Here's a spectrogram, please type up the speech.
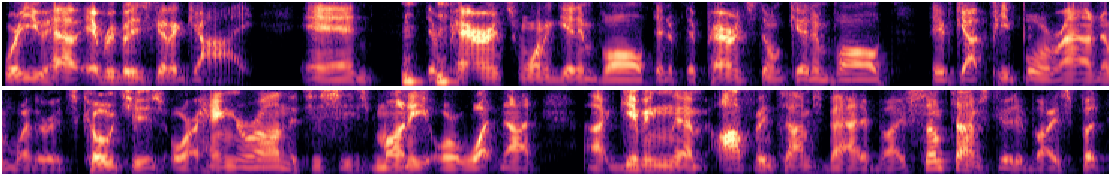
where you have everybody's got a guy and their parents want to get involved, and if their parents don't get involved, they've got people around them, whether it's coaches or a hanger on that just sees money or whatnot, uh, giving them oftentimes bad advice, sometimes good advice, but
